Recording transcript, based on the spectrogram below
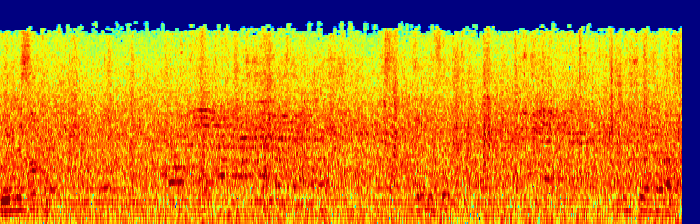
你的手机。这是。这是。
